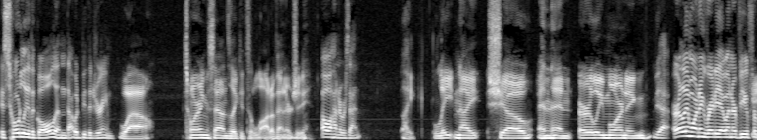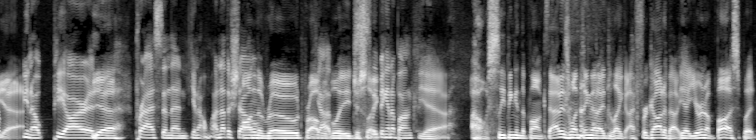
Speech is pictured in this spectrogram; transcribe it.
is totally the goal, and that would be the dream. Wow. Touring sounds like it's a lot of energy. Oh, 100 percent. Like late night show and then early morning. Yeah, early morning radio interview for Yeah. you know PR and Yeah. press, and then you know another show On the road, probably just like sleeping like in a bunk. Yeah. Oh, sleeping in the bunk. That is one thing that I like. I forgot about. Yeah, you're in a bus, but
